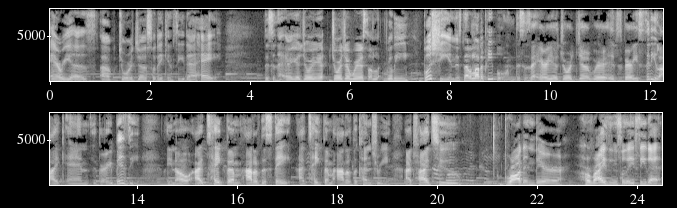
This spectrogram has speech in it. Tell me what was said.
areas of Georgia so they can see that, hey, this in the area Georgia, Georgia where it's really bushy and there's not a lot of people. This is an area of Georgia where it's very city like and very busy. You know, I take them out of the state, I take them out of the country. I try to broaden their horizon so they see that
